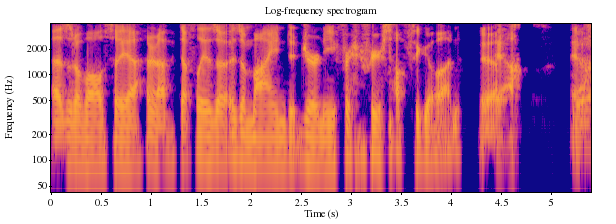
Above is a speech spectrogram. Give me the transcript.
as it evolves. So yeah, I don't know. Definitely is a, is a mind journey for, for yourself to go on. Yeah. yeah. yeah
